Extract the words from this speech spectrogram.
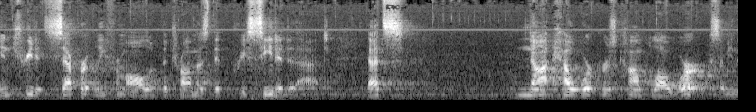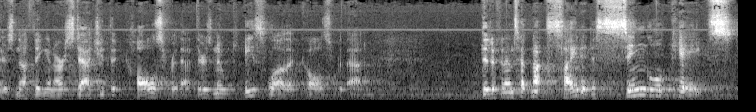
and treat it separately from all of the traumas that preceded that. That's not how workers' comp law works. I mean, there's nothing in our statute that calls for that. There's no case law that calls for that. The defendants have not cited a single case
